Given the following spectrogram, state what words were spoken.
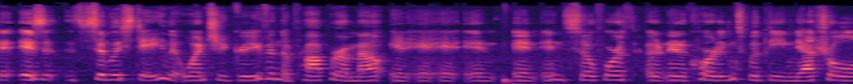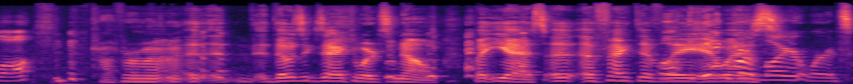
Is it simply stating that one should grieve in the proper amount in in in, in, in so forth in accordance with the natural law? Proper amount. uh, uh, those exact words, no. But yes, uh, well, effectively had it more was. lawyer words.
